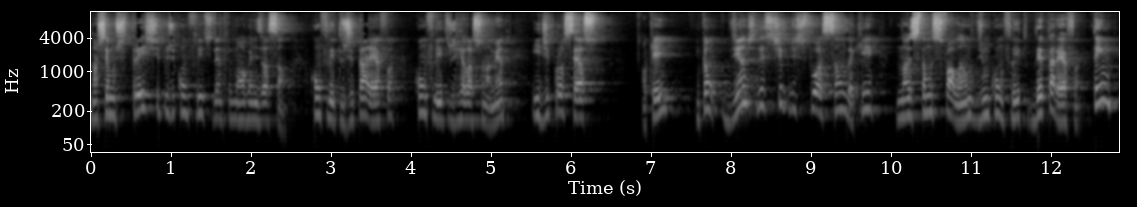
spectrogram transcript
Nós temos três tipos de conflitos dentro de uma organização. Conflitos de tarefa, conflitos de relacionamento e de processo, ok? Então, diante desse tipo de situação daqui, nós estamos falando de um conflito de tarefa. Tem um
